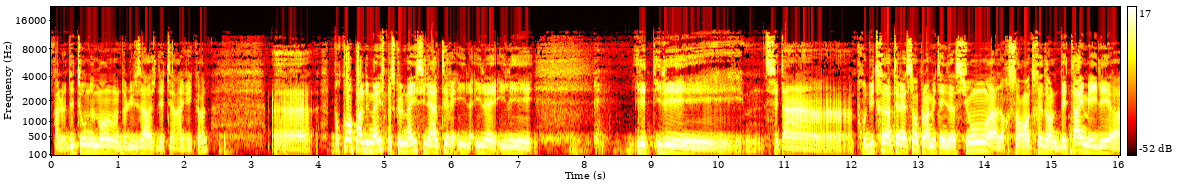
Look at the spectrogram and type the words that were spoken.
enfin le détournement de l'usage des terres agricoles. Euh, pourquoi on parle du maïs? Parce que le maïs, il est, il, il est, il est il est, il est, c'est un produit très intéressant pour la méthanisation. Alors sans rentrer dans le détail, mais il est, euh,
